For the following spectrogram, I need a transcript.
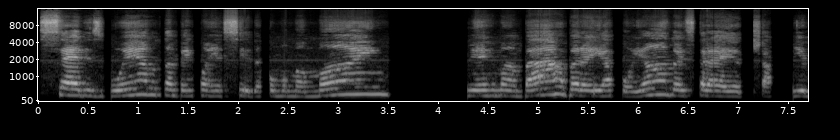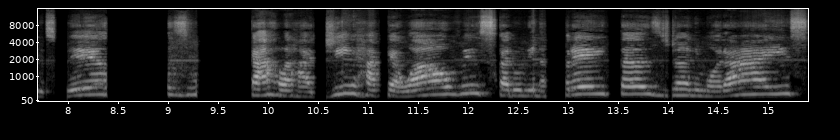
Séries Bueno, também conhecida como Mamãe, minha irmã Bárbara aí apoiando a estreia do Chapilhos mesmo, Carla Radi, Raquel Alves, Carolina Freitas, Jane Moraes,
